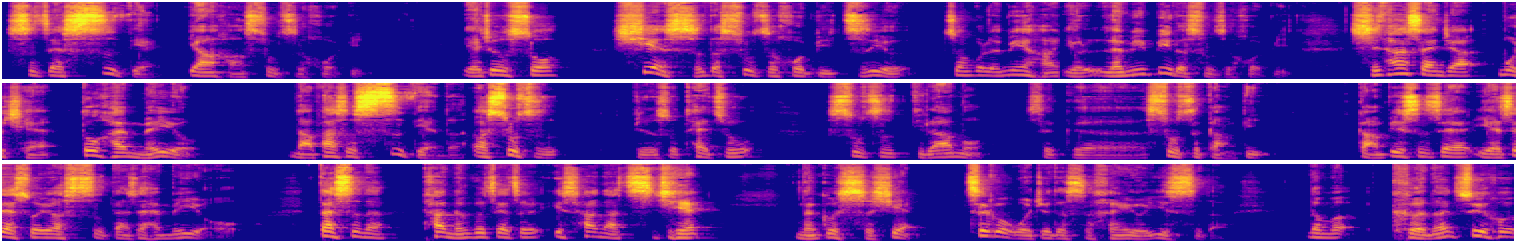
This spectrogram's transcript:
是在试点央行数字货币，也就是说，现实的数字货币只有中国人民银行有人民币的数字货币，其他三家目前都还没有，哪怕是试点的呃数字，比如说泰铢、数字迪拉姆、这个数字港币。港币是在也在说要试，但是还没有。但是呢，它能够在这一刹那之间能够实现，这个我觉得是很有意思的。那么，可能最后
